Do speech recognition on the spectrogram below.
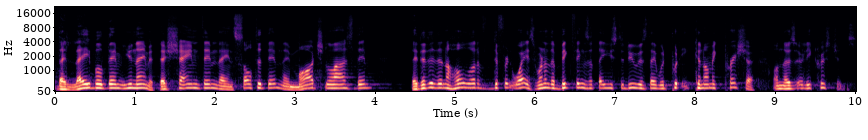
they labeled them, you name it. They shamed them, they insulted them, they marginalized them. They did it in a whole lot of different ways. One of the big things that they used to do is they would put economic pressure on those early Christians.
